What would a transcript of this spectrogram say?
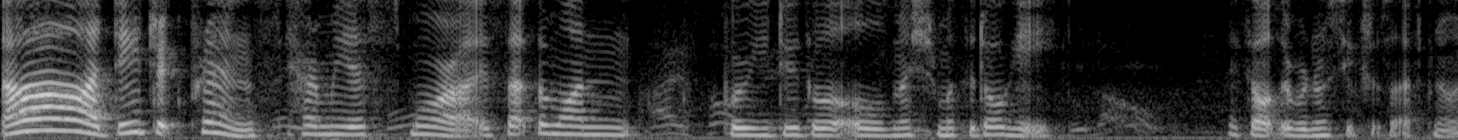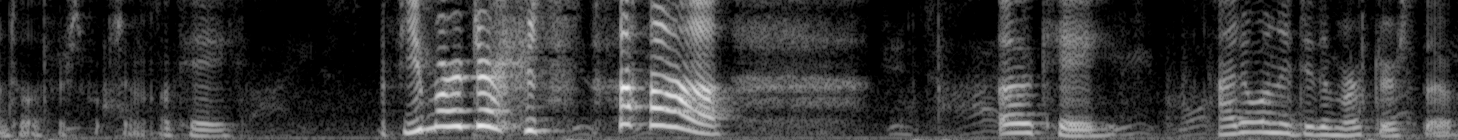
Ah, Daedric Prince, Hermaeus Mora. Is that the one where you do the little mission with the doggy? I thought there were no secrets left, no, until I first spoke to him. Okay. A few murders! okay. I don't want to do the murders though.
